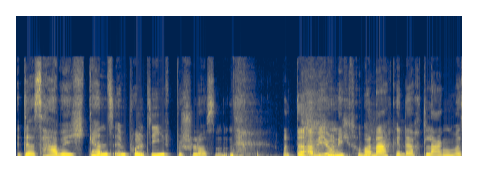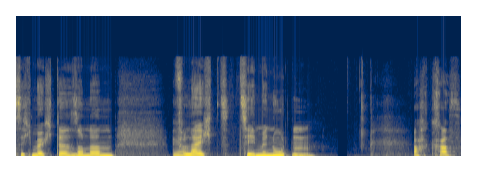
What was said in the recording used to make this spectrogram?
das habe ich ganz impulsiv beschlossen. Und da habe ich auch nicht drüber nachgedacht, lang, was ich möchte, sondern ja. vielleicht zehn Minuten. Ach, krass.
